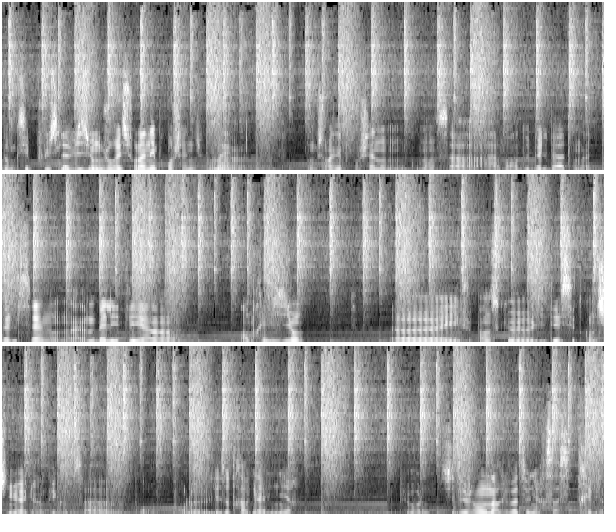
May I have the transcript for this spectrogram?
donc, c'est plus la vision que j'aurai sur l'année prochaine, tu vois. Donc, sur l'année prochaine, on commence à, à, avoir de belles dates, on a de belles scènes, on a un bel été, un en prévision. Euh, et je pense que l'idée, c'est de continuer à grimper comme ça pour, pour les autres années à venir. Et puis voilà, si déjà on arrive à tenir ça, c'est très bien.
